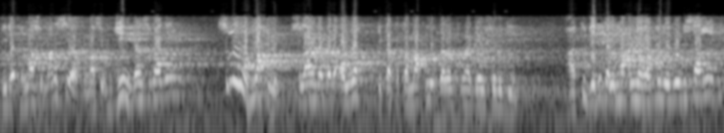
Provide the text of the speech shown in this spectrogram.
Tidak termasuk manusia. Termasuk jin dan sebagainya seluruh makhluk selain daripada Allah dikatakan makhluk dalam pengajian usuluddin. Ha, itu jadi kalau makna itu lebih besar lagi.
